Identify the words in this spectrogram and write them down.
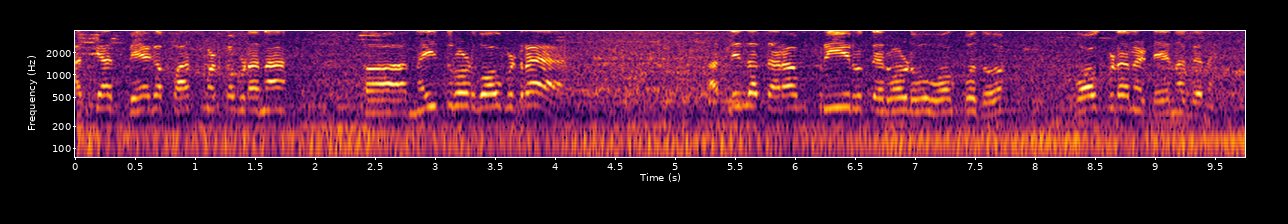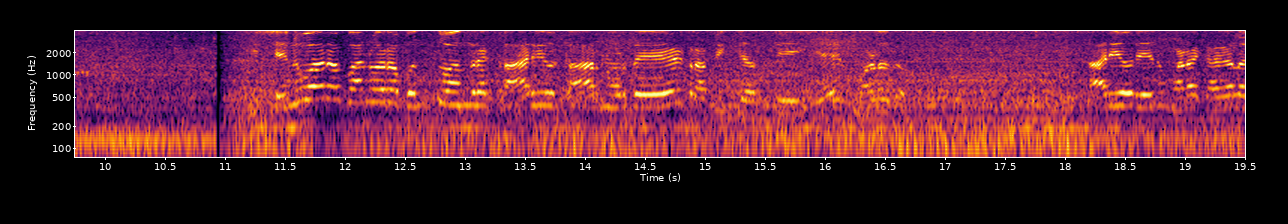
ಅದಕ್ಕೆ ಅದು ಬೇಗ ಪಾಸ್ ಮಾಡ್ಕೊಬಿಡೋಣ. ನೈಸ್ ರೋಡ್ಗೆ ಹೋಗ್ಬಿಟ್ರೆ ಅದ್ರಿಂದ ತರಾಮ್ ಫ್ರೀ ಇರುತ್ತೆ ರೋಡು ಹೋಗ್ಬೋದು. ಹೋಗ್ಬಿಡೋಣ ಡೇನಲ್ಲೇನೆ ಈ ಶನಿವಾರ, ಭಾನುವಾರ ಬಂತು ಅಂದರೆ ಕಾರ್ ಕಾರ್ನವ್ರದೇ ಟ್ರಾಫಿಕ್ ಜಾಸ್ತಿ. ಏನು ಮಾಡೋದು? ಲಾರಿಯವ್ರು ಏನು ಮಾಡೋಕ್ಕಾಗಲ್ಲ.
